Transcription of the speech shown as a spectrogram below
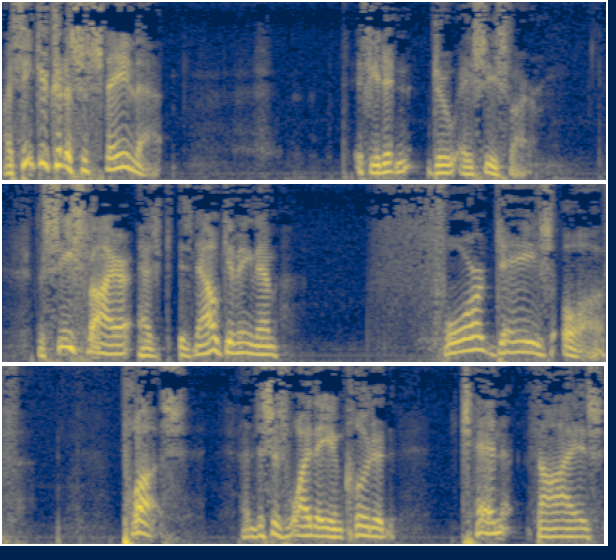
I think you could have sustained that if you didn't do a ceasefire. The ceasefire has, is now giving them four days off plus, and this is why they included 10 Thais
